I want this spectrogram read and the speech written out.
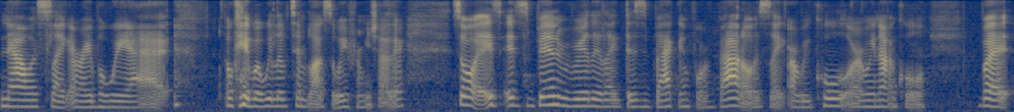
now it's like, all right, but where at? Okay, but we live 10 blocks away from each other. So it's it's been really like this back and forth battle. It's like, are we cool or are we not cool? But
